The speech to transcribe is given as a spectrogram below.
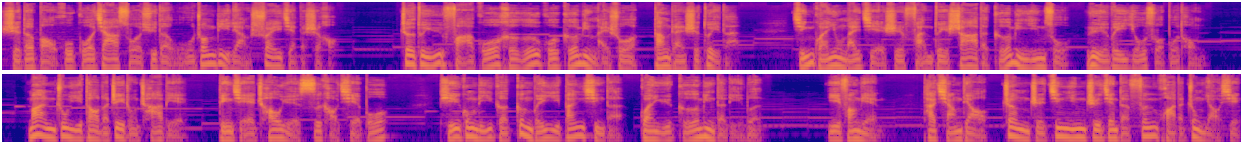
使得保护国家所需的武装力量衰减的时候。这对于法国和俄国革命来说当然是对的，尽管用来解释反对沙的革命因素略微有所不同。曼注意到了这种差别，并且超越思考切波，提供了一个更为一般性的关于革命的理论。一方面，他强调政治精英之间的分化的重要性，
